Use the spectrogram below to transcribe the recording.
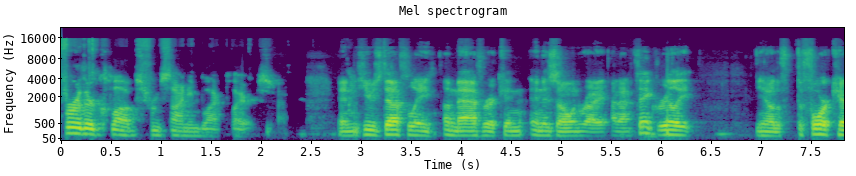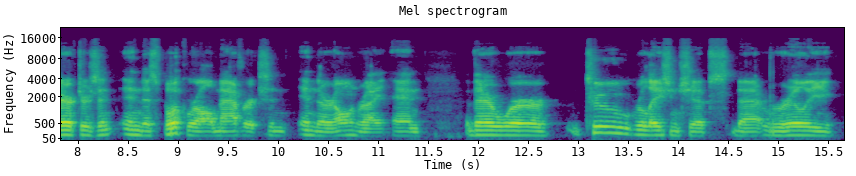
further clubs from signing black players. And he was definitely a maverick in, in his own right. And I think really you know, the, the four characters in, in this book were all mavericks in, in their own right. And there were two relationships that really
